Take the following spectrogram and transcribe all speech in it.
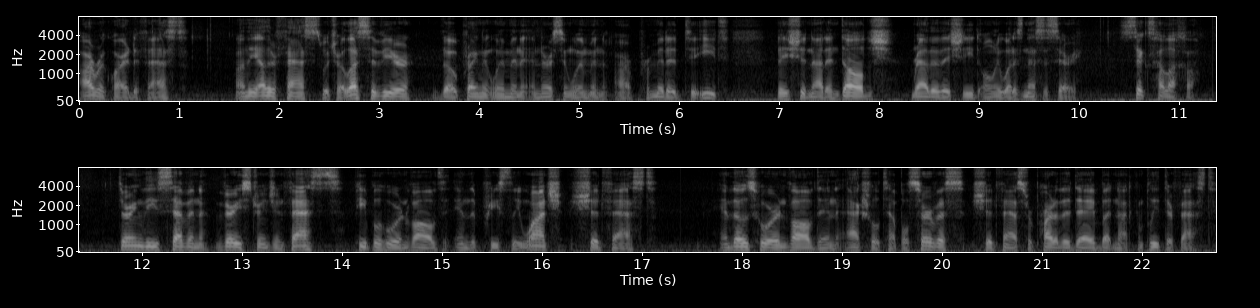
are required to fast, on the other fasts, which are less severe, though pregnant women and nursing women are permitted to eat, they should not indulge, rather, they should eat only what is necessary. 6 halacha. During these seven very stringent fasts, people who are involved in the priestly watch should fast, and those who are involved in actual temple service should fast for part of the day but not complete their fast.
